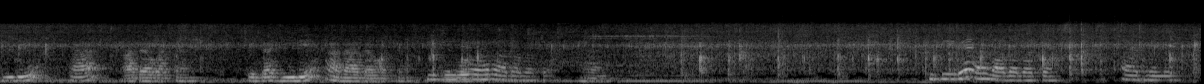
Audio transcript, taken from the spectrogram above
জিরে আর আদা বাটা। এটা জিরে আর আদা বাটা। জিরে আর আদা বাটা। হ্যাঁ। জিরে আর আদা বাটা। আর হলো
